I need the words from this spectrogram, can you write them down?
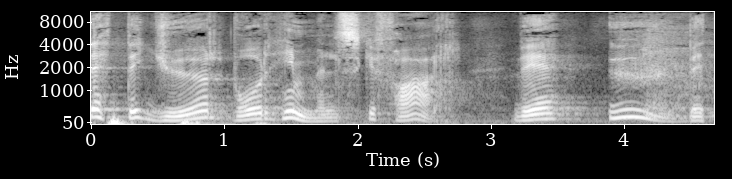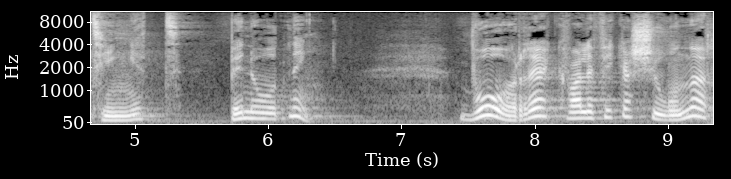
dette gjør vår himmelske Far ved ubetinget benådning. Våre kvalifikasjoner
